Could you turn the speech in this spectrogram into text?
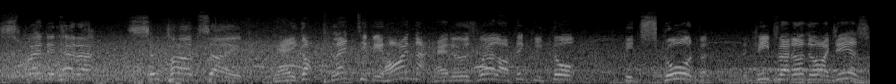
Splendid header, superb save. Yeah, he got plenty behind that header as well. I think he thought he'd scored, but the keeper had other ideas.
